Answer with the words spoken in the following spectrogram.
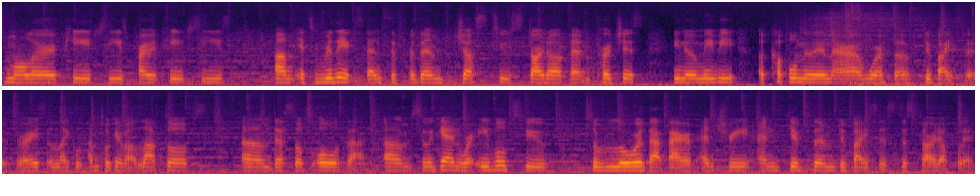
smaller PHCs, private PHCs, um, it's really expensive for them just to start up and purchase you know, maybe a couple million naira worth of devices, right? So like I'm talking about laptops, um, desktops, all of that. Um, so again, we're able to sort of lower that barrier of entry and give them devices to start up with.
